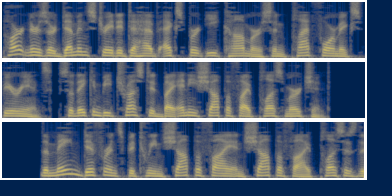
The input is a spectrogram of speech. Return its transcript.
Partners are demonstrated to have expert e-commerce and platform experience, so they can be trusted by any Shopify Plus merchant. The main difference between Shopify and Shopify Plus is the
